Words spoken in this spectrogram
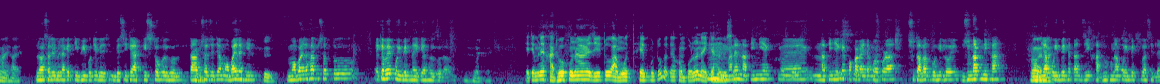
হয় হয়। ল'ৰা ছোৱালীবিলাকে টিভিৰ প্ৰতি বেছি বেছিকৈ আকৃষ্ট হৈ গ'ল। তাৰপিছত যেতিয়া মোবাইল আহিল মোবাইল অহাৰ পিছততো একেবাৰে পৰিৱেশ নাইকিয়া হৈ গ'ল আৰু। এতিয়া মানে সাধু শুনাৰ যিটো আমোদ একে সম্পূৰ্ণ নাইকিয়া হৈ মানে নাতিনীয়েক নাতিনীয়েকে ককা আইতাকৰ পৰা চোতালত বহি লৈ জোনাক নিশা ধুনীয়া পৰিৱেশ এটাত যি সাধু শুনা পৰিৱেশটো আছিলে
